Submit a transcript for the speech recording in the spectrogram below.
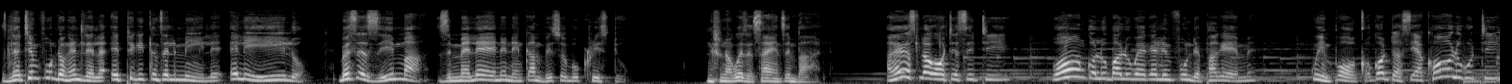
Ziletha imfundo ngendlela ephika iqiniso elimile eliyilo bese zima zimelene nenkambiso yobuKristu. Ngisho nakweze science imbala angeke silokothe sithi wonke lubalulekela imfundo ephakeme kuyimpoqo kodwa siyakholwa ukuthi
